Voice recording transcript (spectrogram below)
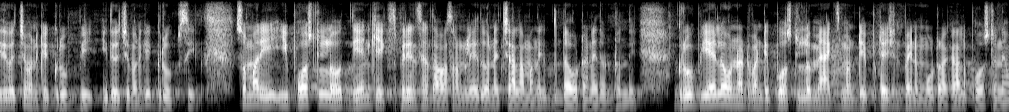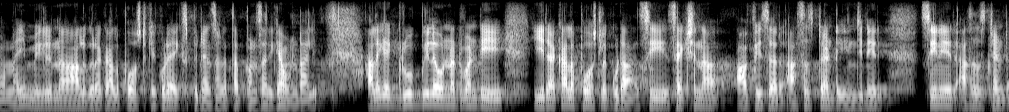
ఇది వచ్చి మనకి గ్రూప్ బి ఇది వచ్చి మనకి గ్రూప్ సి. సో మరి ఈ పోస్టుల్లో దేనికి ఎక్స్పీరియన్స్ అనేది అవసరం లేదు అనేది చాలా మందికి డౌట్ అనేది ఉంటుంది. గ్రూప్ ఏలో ఉన్నటువంటి పోస్టుల్లో మాక్సిమం డెప్యుటేషన్ పైన మూడు రకాల పోస్టులు అనేవి ఉన్నాయి. మిగిలిన నాలుగు రకాల పోస్ట్కి కూడా ఎక్స్పీరియన్స్ అనేది తప్పనిసరిగా ఉండాలి. అలాగే గ్రూప్ బిలో ఉన్నటువంటి ఈ రకాల పోస్టులకు కూడా C section officer assistant engineer senior assistant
